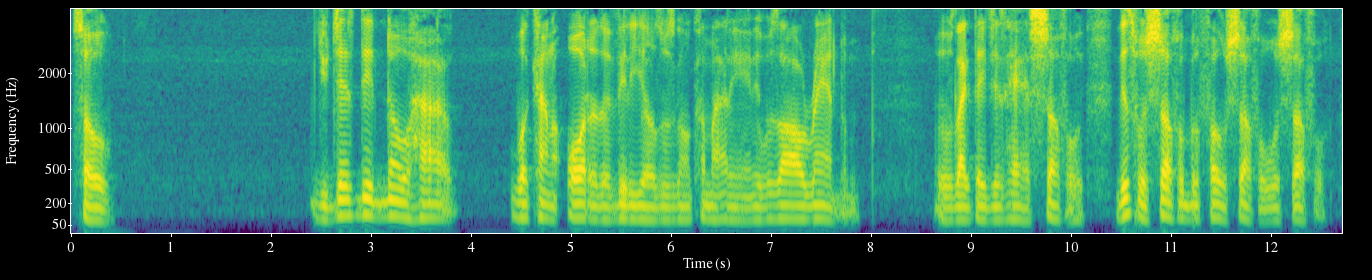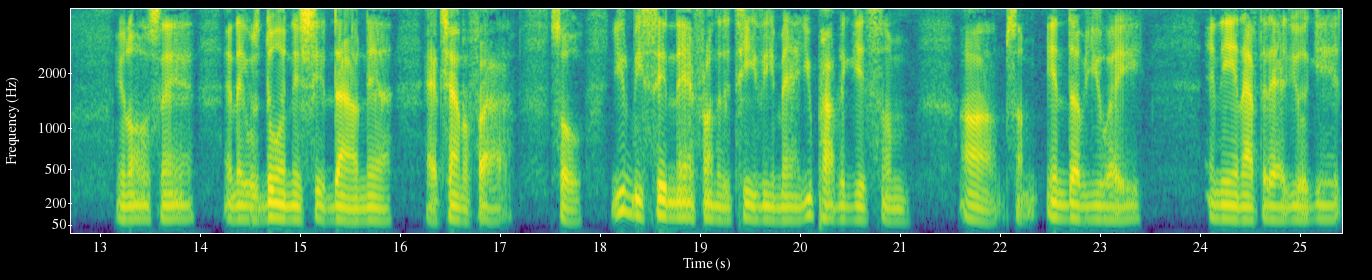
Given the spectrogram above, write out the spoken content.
So you just didn't know how what kind of order the videos was gonna come out in. It was all random. It was like they just had shuffle. This was shuffle before shuffle was shuffle. You know what I'm saying? And they was doing this shit down there at Channel Five. So you'd be sitting there in front of the TV, man. You probably get some um, some NWA, and then after that you'll get,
